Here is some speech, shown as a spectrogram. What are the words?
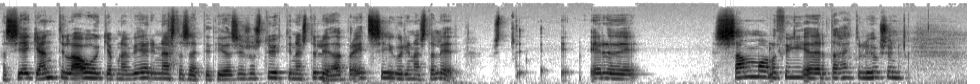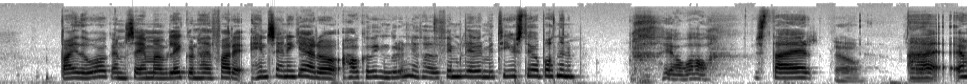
það sé ekki endilega áhugjefn að vera í næsta sæti því það sé svo stutt í næstu lið. Það er bara eitt sigur í næsta lið. Eru þið sammála því eða er þetta hættuleg hugsun? Bæði og, en segjum að leikun hefði farið hins einn í ger og háka vikingur unni, það hefði fimm lifir með tíu steg á botninum. Já, vá. Það er, Já, að, já,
